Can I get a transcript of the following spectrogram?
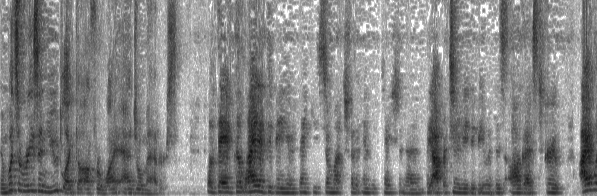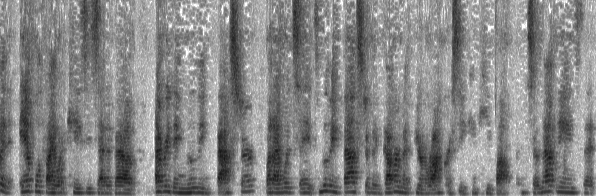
And what's a reason you'd like to offer why Agile matters? Well, Dave, delighted to be here. Thank you so much for the invitation and the opportunity to be with this August group. I would amplify what Casey said about everything moving faster, but I would say it's moving faster than government bureaucracy can keep up. And so that means that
